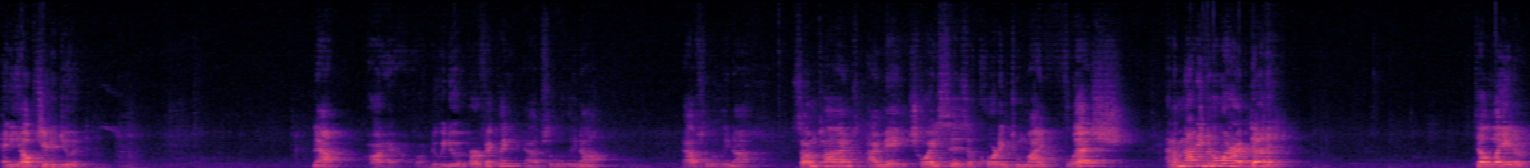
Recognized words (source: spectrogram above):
And he helps you to do it. Now, do we do it perfectly? Absolutely not. Absolutely not. Sometimes I make choices according to my flesh, and I'm not even aware I've done it. Till later,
